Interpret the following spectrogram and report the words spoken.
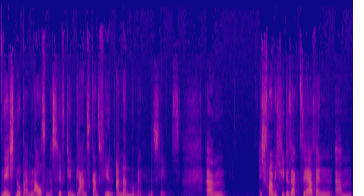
nicht nur beim Laufen, das hilft dir in ganz, ganz vielen anderen Momenten des Lebens. Ähm, ich freue mich, wie gesagt, sehr, wenn ähm,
